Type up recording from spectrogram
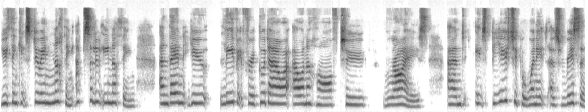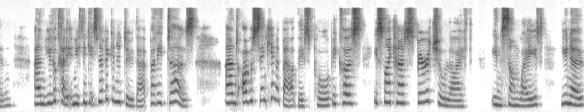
you think it's doing nothing, absolutely nothing. And then you leave it for a good hour, hour and a half to rise. And it's beautiful when it has risen. And you look at it and you think it's never going to do that, but it does. And I was thinking about this, Paul, because it's like our spiritual life in some ways. You know,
